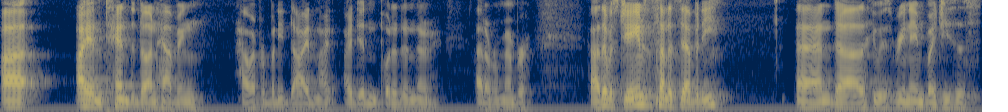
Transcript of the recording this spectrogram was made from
that. Uh, I intended on having how everybody died, and I, I didn't put it in there. I don't remember. Uh, there was James, the son of Zebedee, and uh, he was renamed by Jesus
